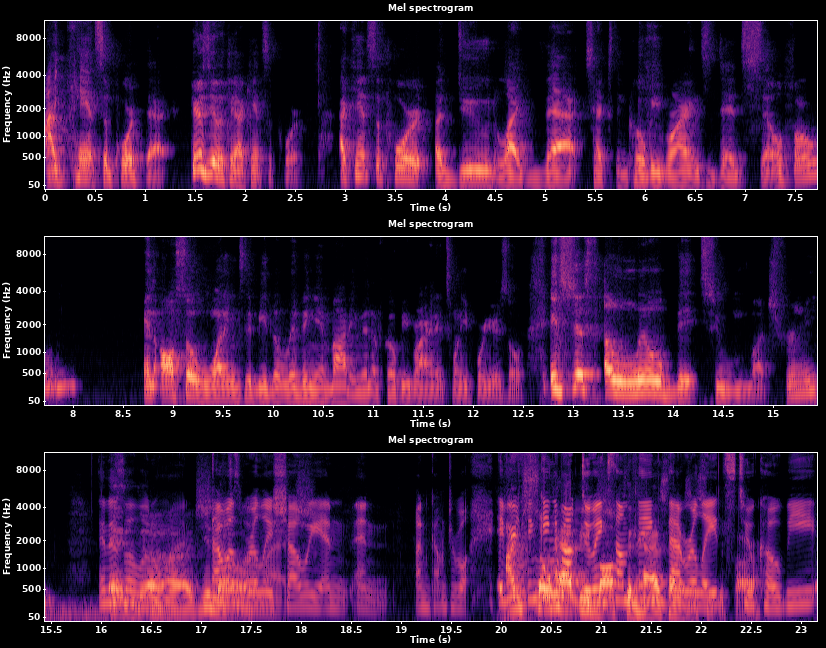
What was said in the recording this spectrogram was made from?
I can't support that. Here's the other thing I can't support. I can't support a dude like that texting Kobe Bryant's dead cell phone and also wanting to be the living embodiment of Kobe Bryant at 24 years old. It's just a little bit too much for me. It is a little uh, much. you that was really Much. showy and and uncomfortable. If you're I'm so thinking about doing Boston something that relates to. Kobe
